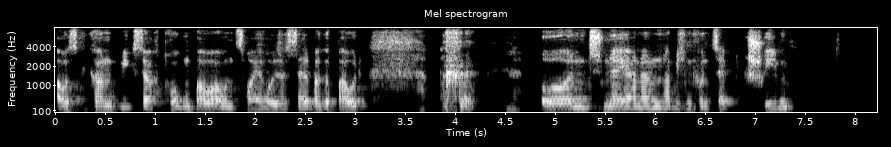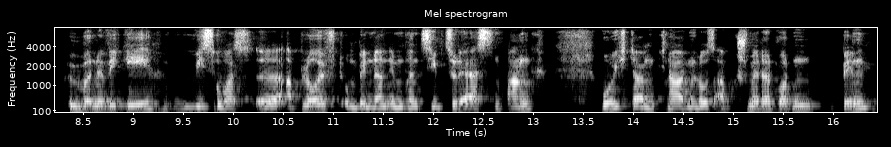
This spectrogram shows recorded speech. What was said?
ausgekannt. Wie gesagt, Trockenbauer und zwei Häuser selber gebaut. und naja, dann habe ich ein Konzept geschrieben über eine WG, wie sowas äh, abläuft und bin dann im Prinzip zu der ersten Bank, wo ich dann gnadenlos abgeschmettert worden bin.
